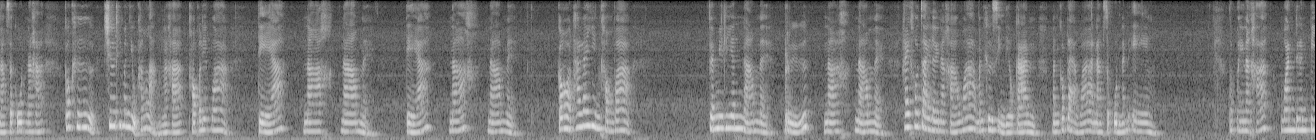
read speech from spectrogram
นามสกุลนะคะ ก็คือชื่อที่มันอยู่ข้างหลังนะคะ เขาก็เรียกว่า der Nachname der Nachname ก็ถ้าได้ยินคำว่า Familienname หรือ Nachname ให้เข้าใจเลยนะคะว่ามันคือสิ่งเดียวกัน มันก็แปลว่านามสกุลนั่นเอง ต่อไปนะคะ วันเดือนปี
